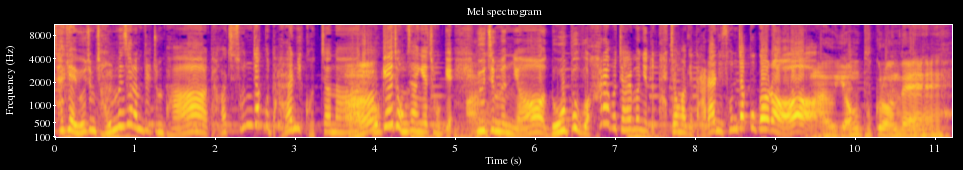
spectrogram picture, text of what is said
자기야 요즘 젊은 사람들 좀 봐. 다 같이 손잡고 나란히 걷잖아. 어? 저게 정상이야 저게. 아유. 요즘은요 노부부 할아버지 할머니도 다정하게 나란히 손잡고 걸어. 아유 영 부끄러운데.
